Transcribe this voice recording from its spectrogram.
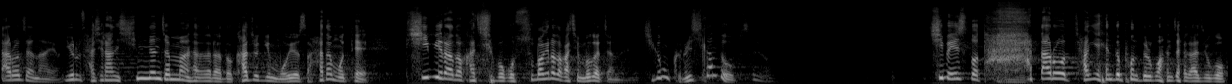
따로잖아요. 여러분 사실 한 10년 전만 하더라도 가족이 모여서 하다 못해 TV라도 같이 보고 수박이라도 같이 먹었잖아요. 지금 그럴 시간도 없어요. 집에 있어도 다 따로 자기 핸드폰 들고 앉아가지고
